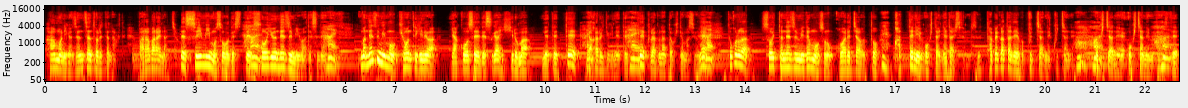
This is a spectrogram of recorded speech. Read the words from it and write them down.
ハーモニーが全然取れてなくてバラバラになっちゃう。で、睡眠もそうでして、そういうネズミはですね、まあネズミも基本的には夜行性ですが、昼間寝てて、はい、明るい時寝てて、はい、暗くなって起きてますよね。はい、ところが、そういったネズミでもその壊れちゃうと、勝手に起きたり寝たりしてるんですね。食べ方で言えば食っちゃね、食っちゃね、起きちゃね、起きちゃねみたいにして、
